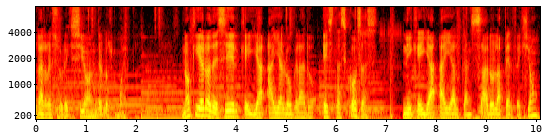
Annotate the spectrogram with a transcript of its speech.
la resurrección de los muertos. No quiero decir que ya haya logrado estas cosas, ni que ya haya alcanzado la perfección,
